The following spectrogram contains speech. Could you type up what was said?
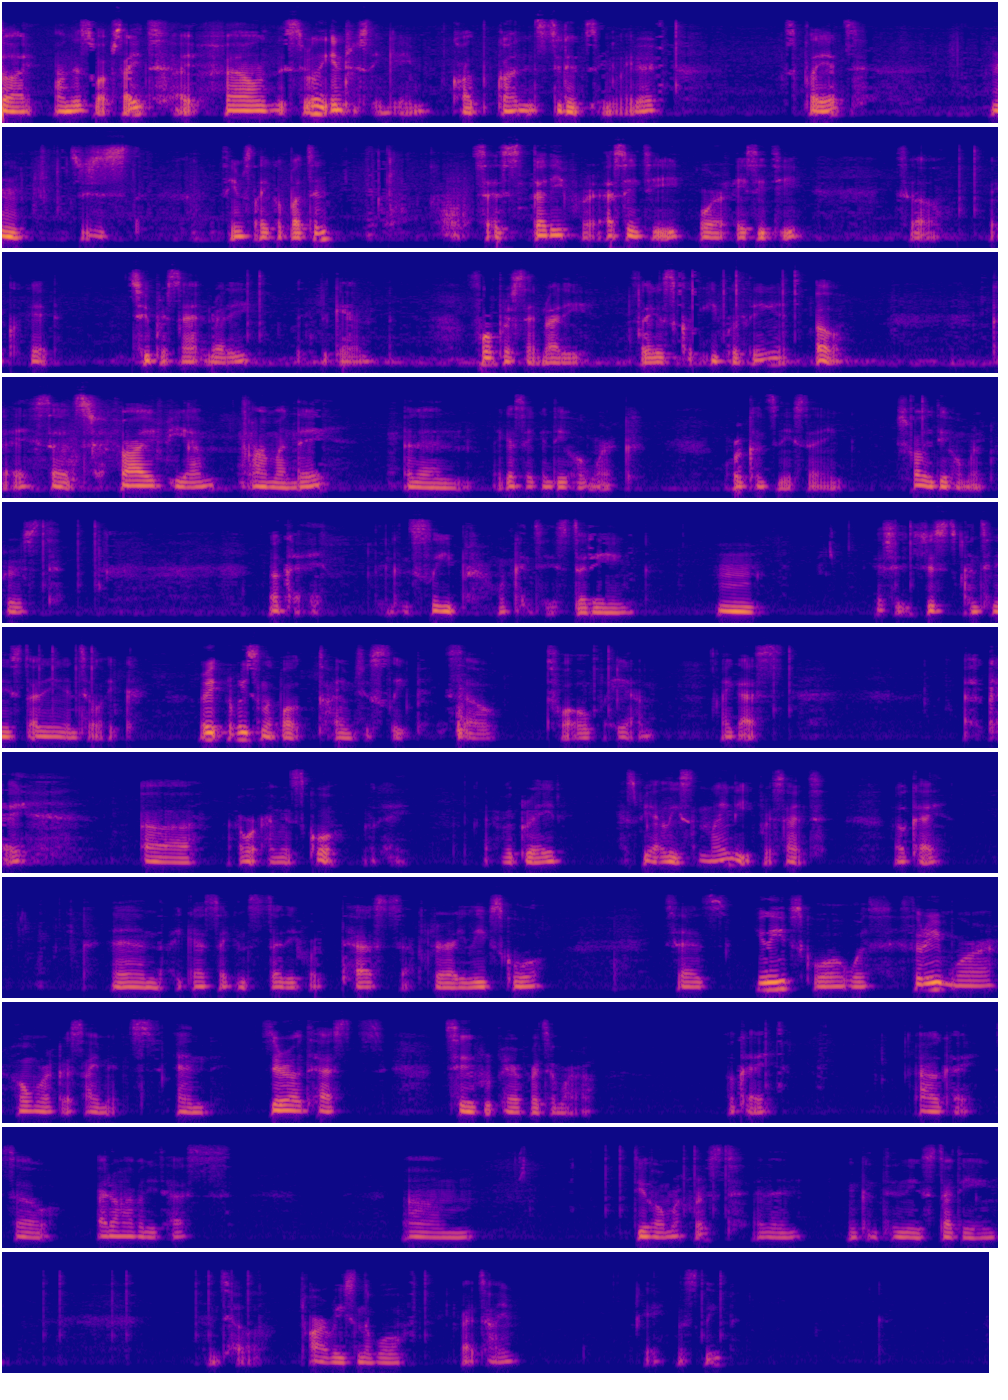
So I, on this website, I found this really interesting game called Gun Student Simulator. Let's play it. Hmm, it just seems like a button. It says study for SAT or ACT. So if I click it, 2% ready, click it again, 4% ready. So I just keep clicking it. Oh, okay, so it's 5 p.m. on Monday, and then I guess I can do homework or continue studying. Probably do homework first. Okay, I can sleep or continue studying. Hmm, I should just continue studying until like a reasonable time to sleep. So 12 a.m. I guess. Okay. Uh, I'm in school. Okay. I have a grade. Has to be at least 90%. Okay. And I guess I can study for tests after I leave school. It says you leave school with three more homework assignments and zero tests to prepare for tomorrow. Okay. Okay, so I don't have any tests. Um, do homework first, and then and continue studying until our reasonable bedtime. Okay, let's sleep.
